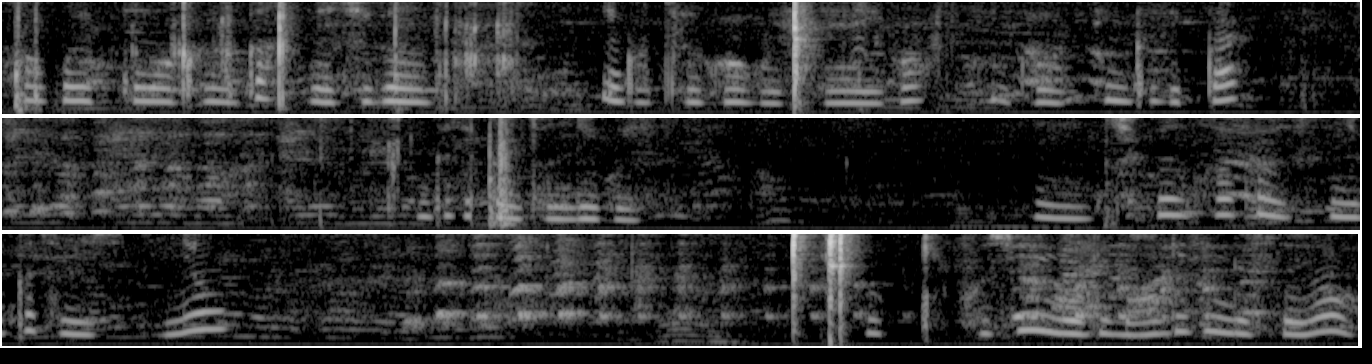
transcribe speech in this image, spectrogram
하고 있고 막 그러니까 네 지금 이거 들고 하고 있어요. 이거 이거 핑크 색깔. 핑크 색깔 돌리고 있어. 음, 지금 하고 있으니까 잠시만요. 이렇게 보시면 여기 막이 생겼어요.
